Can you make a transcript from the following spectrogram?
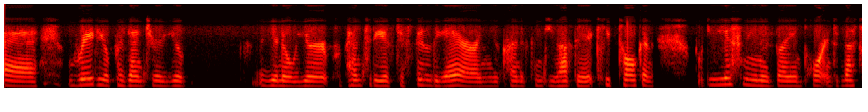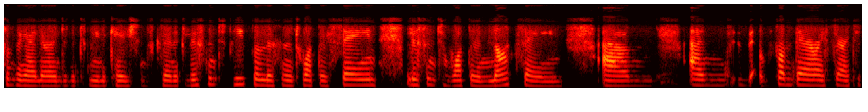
a radio presenter, you're you know, your propensity is to fill the air and you kind of think you have to keep talking. But listening is very important. And that's something I learned in the communications clinic. Listen to people, listen to what they're saying, listen to what they're not saying. Um, and from there, I started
